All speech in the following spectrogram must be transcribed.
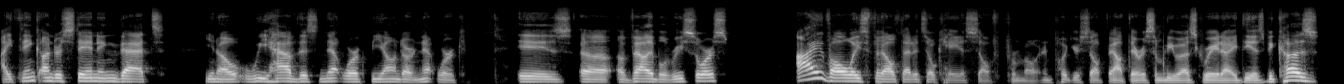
I think understanding that, you know, we have this network beyond our network is a, a valuable resource. I've always felt that it's okay to self promote and put yourself out there as somebody who has great ideas because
